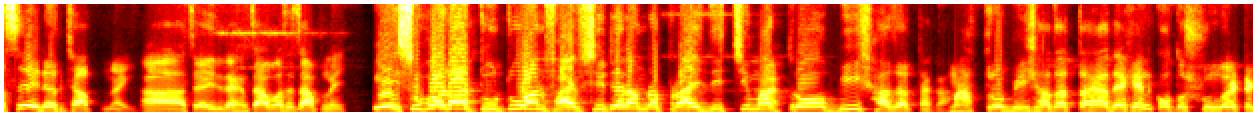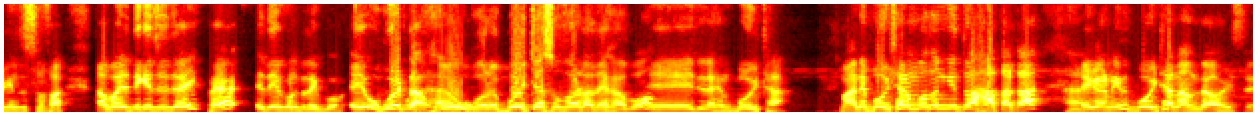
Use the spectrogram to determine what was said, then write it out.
আছে এটার চাপ নাই। আচ্ছা এই যে দেখেন চাপ আছে চাপ নেই। এই সুপারটা টু টু ওয়ান ফাইভ সিটের আমরা প্রাইস দিচ্ছি হ্যাঁ। মাত্র বিশ হাজার টাকা। মাত্র বিশ হাজার টাকা দেখেন কত সুন্দর একটা কিন্তু সোফা। তারপর এদিকে যদি যাই ভাইয়া এদিকে কোনটা দেখব? এই উপরটা হ্যাঁ উপরে বইটা সোফাটা দেখাবো। এই যে দেখেন বইটা। মানে বইটার মতন কিন্তু হাতাটা। হ্যাঁ। এখানে কিন্তু বইটা নাম দেওয়া হয়েছে।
